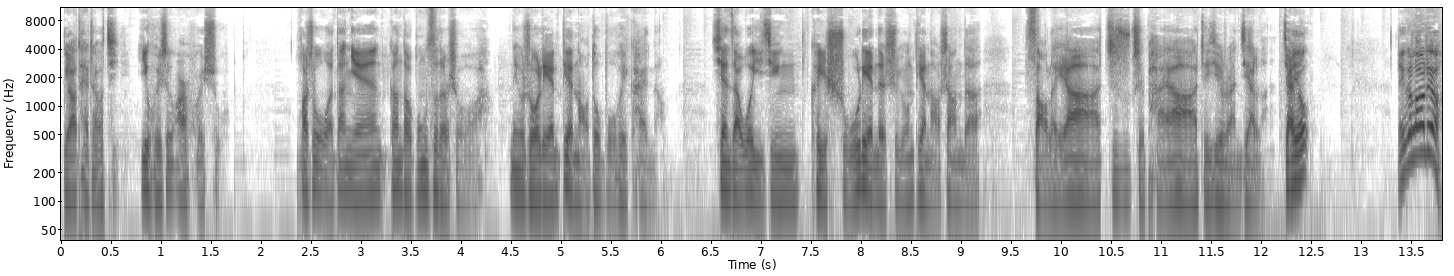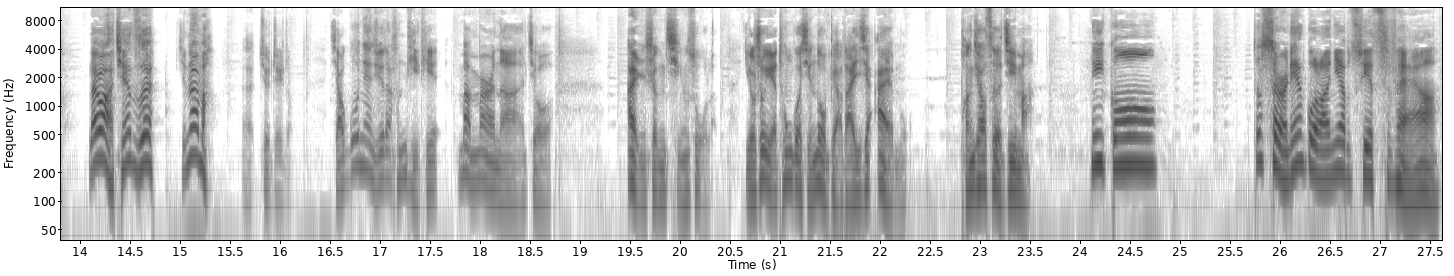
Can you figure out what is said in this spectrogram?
不要太着急，一回生二回熟。话说我当年刚到公司的时候啊，那个时候连电脑都不会开呢。现在我已经可以熟练的使用电脑上的。扫雷啊，蜘蛛纸牌啊，这些软件了，加油！那个老六，来吧，签字，进来吧。呃，就这种小姑娘觉得很体贴，慢慢呢就暗生情愫了。有时候也通过行动表达一些爱慕，旁敲侧击嘛。李哥，都十二点过了，你还不出去吃饭啊？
